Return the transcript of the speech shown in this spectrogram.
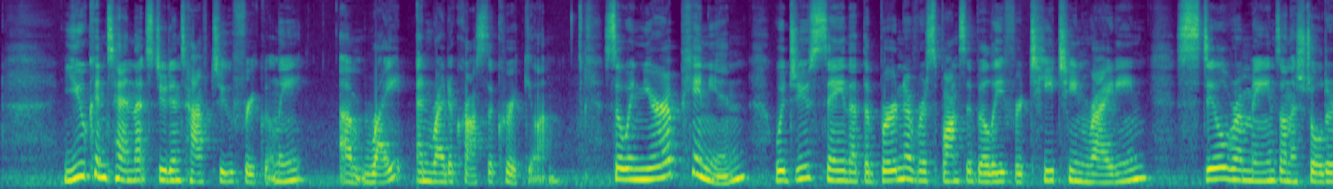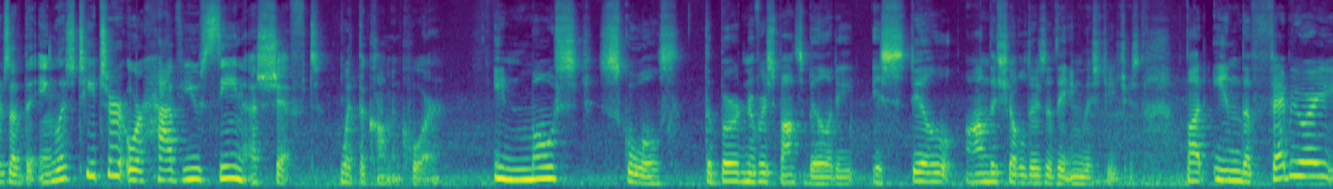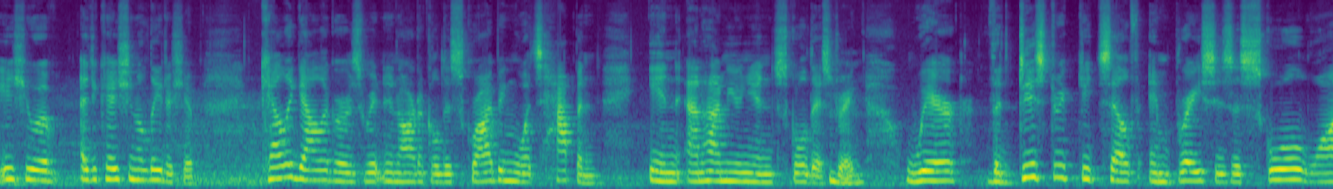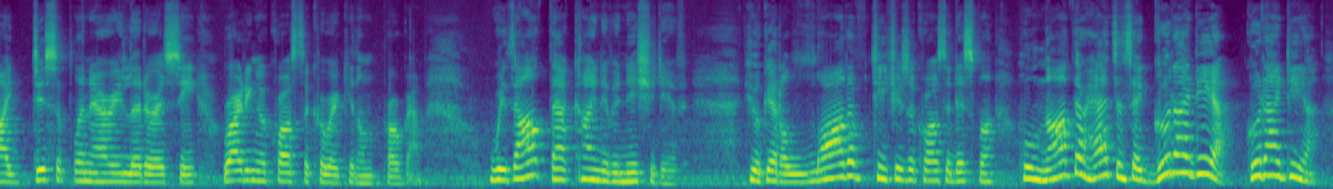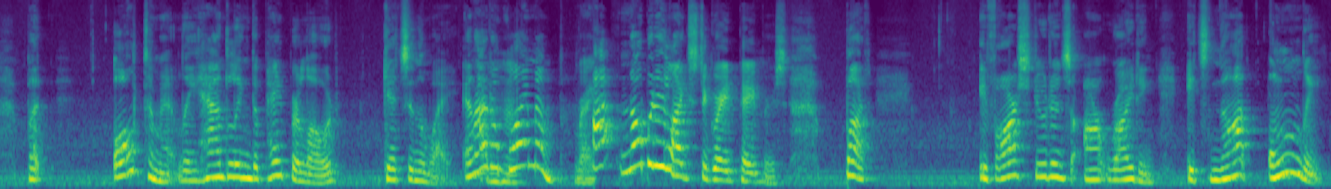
you contend that students have to frequently um, write and write across the curriculum. So, in your opinion, would you say that the burden of responsibility for teaching writing still remains on the shoulders of the English teacher, or have you seen a shift with the Common Core? In most schools, the burden of responsibility is still on the shoulders of the English teachers. But in the February issue of Educational Leadership, Kelly Gallagher has written an article describing what's happened in Anaheim Union School District, mm-hmm. where the district itself embraces a school wide disciplinary literacy writing across the curriculum program. Without that kind of initiative, you'll get a lot of teachers across the discipline who'll nod their heads and say, Good idea, good idea. But ultimately, handling the paper load gets in the way. And I don't mm-hmm. blame them. Right. I, nobody likes to grade papers. But if our students aren't writing, it's not only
